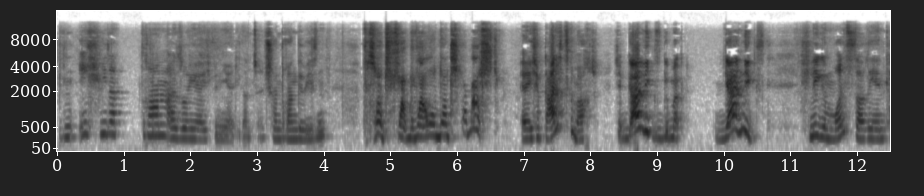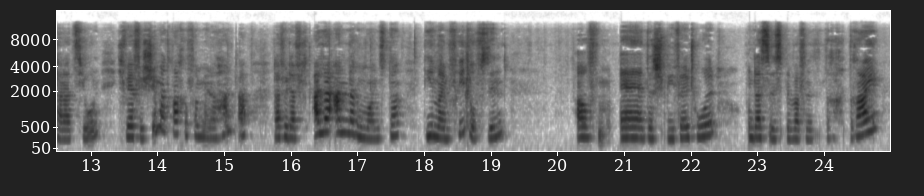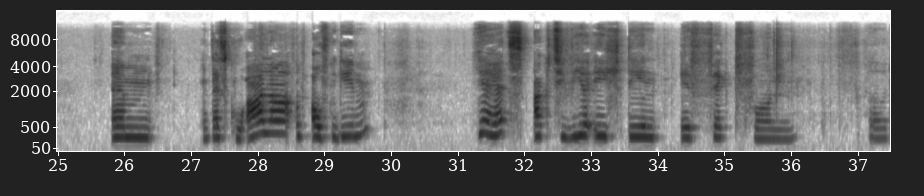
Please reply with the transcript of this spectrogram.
bin ich wieder dran. Also, ja, ich bin ja die ganze Zeit schon dran gewesen. Was hast du jetzt gemacht? Äh, ich habe gar nichts gemacht. Ich habe gar nichts gemacht. Gar nichts. Ich lege Monster-Reinkarnation. Ich werfe Schimmerdrache von meiner Hand ab. Dafür darf ich alle anderen Monster, die in meinem Friedhof sind, auf äh, das Spielfeld holen. Und das ist bewaffnete Drache 3. Ähm, das Koala und aufgegeben. Jetzt aktiviere ich den Effekt von. Äh.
